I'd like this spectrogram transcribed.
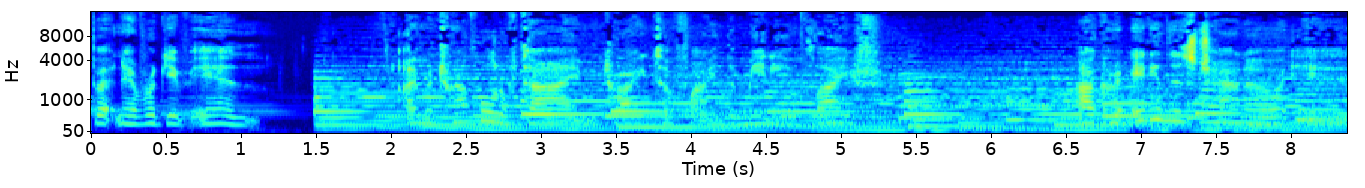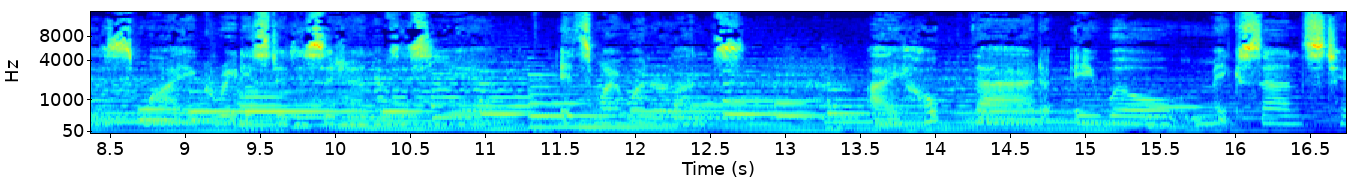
but never give in. I'm a traveler of time trying to find the meaning of life. Uh, creating this channel is my greatest decision of this year. It's my wonderlands. I hope that it will make sense to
